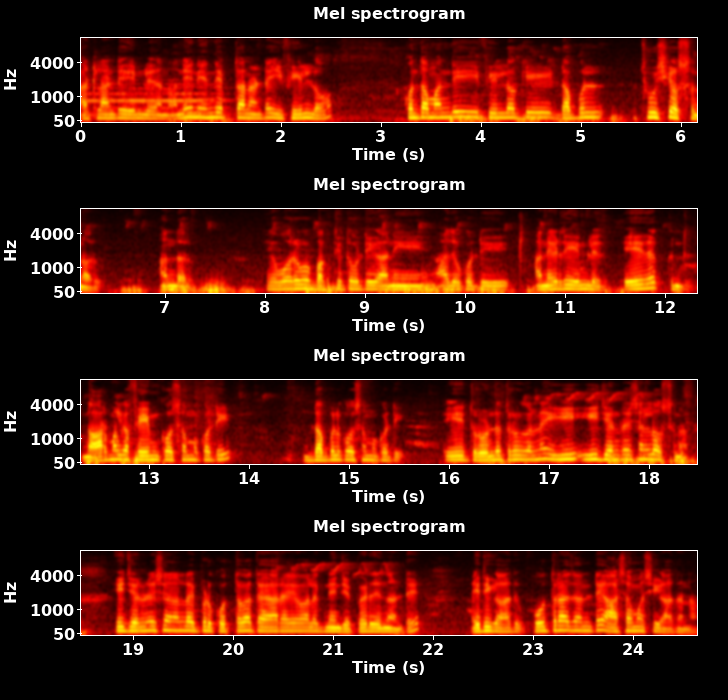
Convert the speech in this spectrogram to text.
అట్లాంటి ఏం లేదన్న. నేను ఏం చెప్తానంటే ఈ ఫీల్డ్లో కొంతమంది ఈ ఫీల్డ్లోకి డబ్బులు చూసి వస్తున్నారు. అందరూ. ఎవరు భక్తితోటి కానీ అదొకటి అనేది ఏం లేదు. ఏదో నార్మల్గా ఫేమ్ కోసం ఒకటి డబ్బుల కోసం ఒకటి. ఈ రెండు త్రూగానే ఈ ఈ జనరేషన్లో వస్తున్నారు ఈ జనరేషన్లో ఇప్పుడు కొత్తగా తయారయ్యే వాళ్ళకి నేను చెప్పేది ఏంటంటే ఇది కాదు. పోతురాజ్ అంటే ఆషామాషి కాదన్న.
